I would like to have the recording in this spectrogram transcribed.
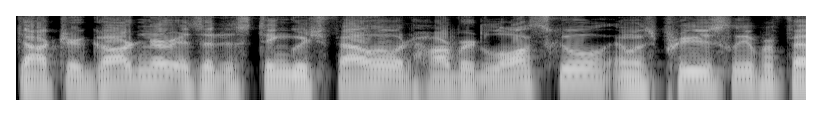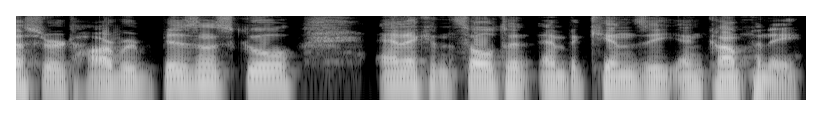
Dr. Gardner is a distinguished fellow at Harvard Law School and was previously a professor at Harvard Business School and a consultant at McKinsey and Company.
